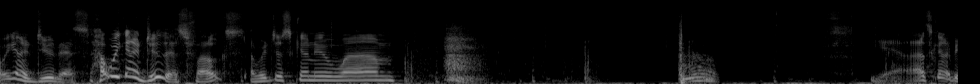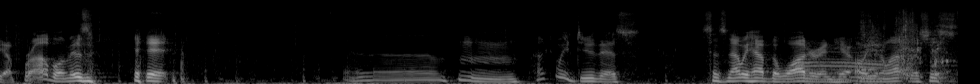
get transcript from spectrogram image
are we going to do this? How are we going to do this, folks? Are we just going to, um... Yeah, that's going to be a problem, isn't it? Um, hmm. How can we do this? Since now we have the water in here. Oh, you know what? Let's just...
